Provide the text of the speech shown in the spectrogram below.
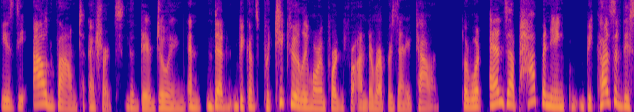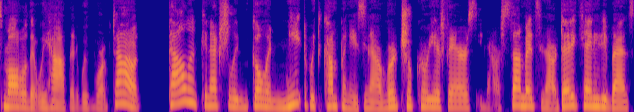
is the outbound efforts that they're doing. And that becomes particularly more important for underrepresented talent. But what ends up happening because of this model that we have that we've worked out, talent can actually go and meet with companies in our virtual career fairs, in our summits, in our dedicated events.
